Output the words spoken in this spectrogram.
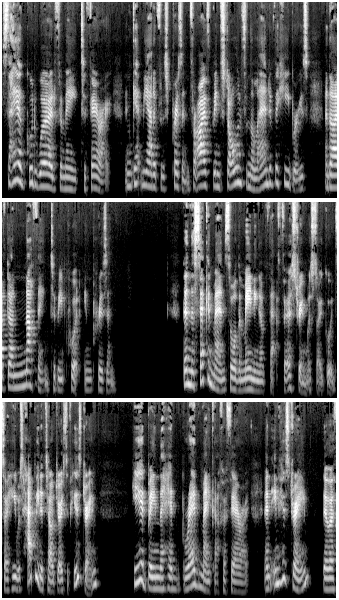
Say a good word for me to Pharaoh and get me out of this prison, for I have been stolen from the land of the Hebrews and I have done nothing to be put in prison. Then the second man saw the meaning of that first dream was so good, so he was happy to tell Joseph his dream. He had been the head bread maker for Pharaoh, and in his dream, there were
